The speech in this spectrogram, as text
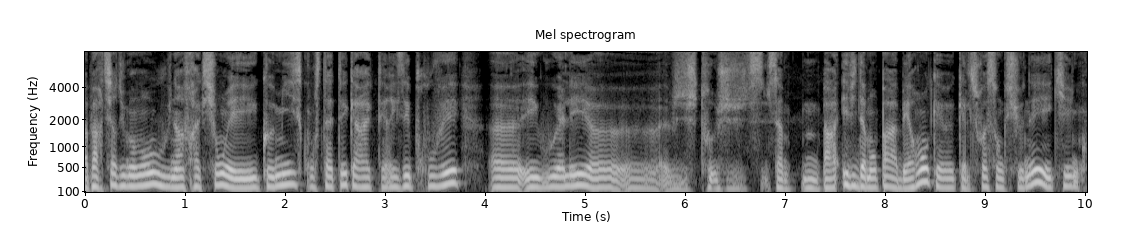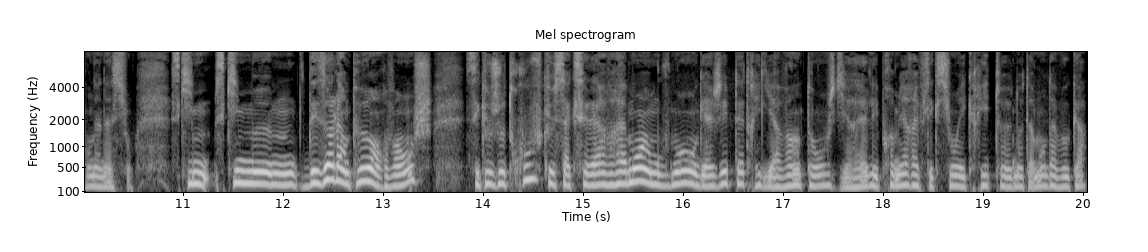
à partir du moment où une infraction est commise, constatée, caractérisée, prouvée, euh, et où elle est, euh, je, je, ça me paraît évidemment pas aberrant qu'elle soit sanctionnée et qu'il y ait une condamnation. Ce qui, ce qui me désole un peu, en revanche, c'est que je trouve que ça accélère vraiment un mouvement engagé peut-être il y a 20 ans, je dirais. Les premières réflexions écrites, notamment d'avocats,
